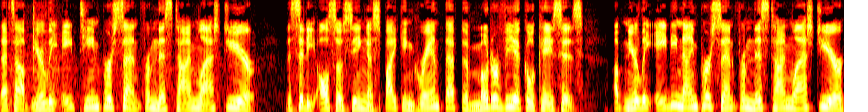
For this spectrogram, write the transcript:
That's up nearly 18% from this time last year. The city also seeing a spike in grand theft of motor vehicle cases, up nearly 89% from this time last year,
